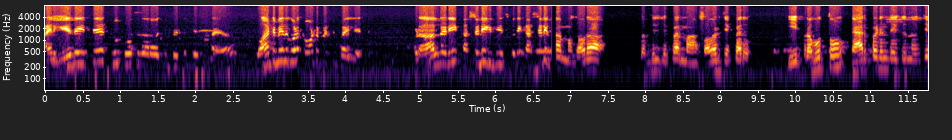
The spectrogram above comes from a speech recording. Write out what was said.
ఆయన ఏదైతే టూ కోర్టు ద్వారా వచ్చి పెట్టి చేస్తున్నాయో వాటి మీద కూడా కౌంటర్ పెట్టి ఫైల్ చేశారు. ఇప్పుడు ఆల్రెడీ కస్టడీకి తీసుకుని కస్టడీ మా గౌరవ సభ్యులు చెప్పారు మా సోదరు చెప్పారు. ఈ ప్రభుత్వం ఏర్పడిన దగ్గర నుంచి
